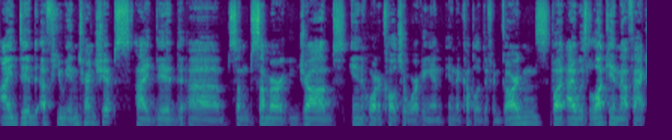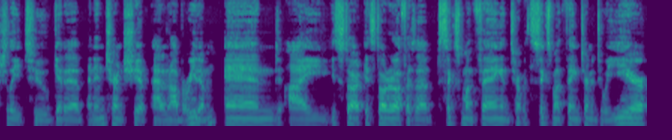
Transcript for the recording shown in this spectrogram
I did a few internships. I did uh, some summer jobs in horticulture, working in, in a couple of different gardens. But I was lucky enough actually to get a, an internship at an arboretum, and I it start it started off as a six month thing, and with six month thing turned into a year,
